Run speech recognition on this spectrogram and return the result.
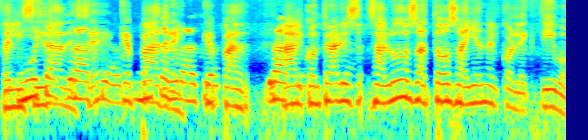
Felicidades, ¿eh? Qué padre, qué padre. Al contrario, saludos a todos ahí en el colectivo.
